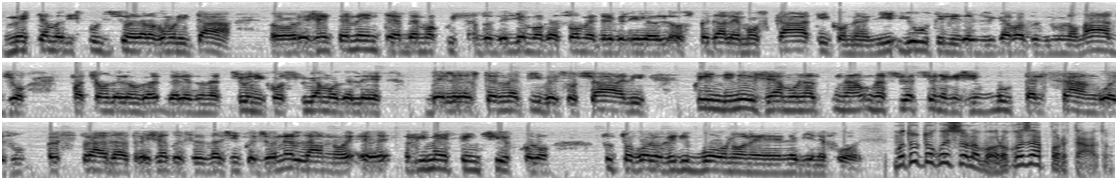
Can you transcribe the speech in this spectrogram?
mettiamo a disposizione della comunità. Uh, recentemente abbiamo acquistato degli emogasometri per l'ospedale Moscati con gli, gli utili del ricavato di 1 maggio, facciamo delle, delle donazioni, costruiamo delle, delle alternative sociali, quindi noi siamo una, una, una, situazione che ci butta il sangue su, per strada 365 giorni all'anno e rimette in circolo tutto quello che di buono ne, ne viene fuori. Ma tutto questo lavoro cosa ha portato?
